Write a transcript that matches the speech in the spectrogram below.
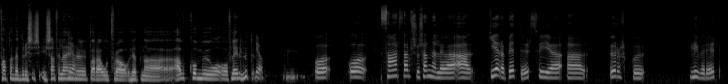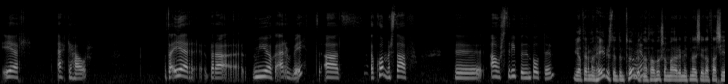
þáttangandur í, í samfélaginu Já. bara út frá hérna, afkomu og, og fleiri hlutum. Já, og, og þar þarf svo sannlega að gera betur því að örgu líferir er ekki hár og það er bara mjög erfitt að, að komast af uh, á strípuðum bótum. Já, þegar maður heyri stundum tölunar Já. þá hugsa maður einmitt með sér að það sé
